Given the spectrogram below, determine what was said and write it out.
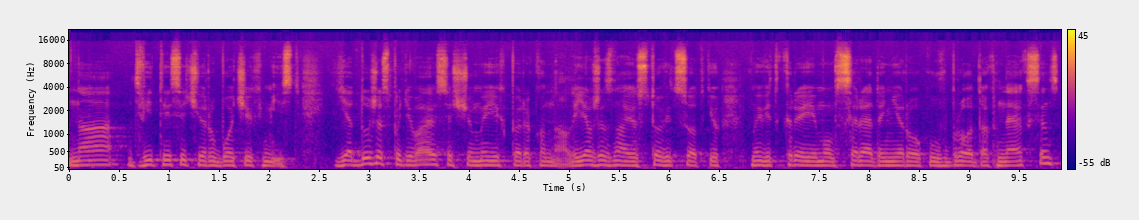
на 2000 робочих місць. Я дуже сподіваюся, що ми їх переконали. Я вже знаю 100% ми відкриємо всередині року в бродах Nexens.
